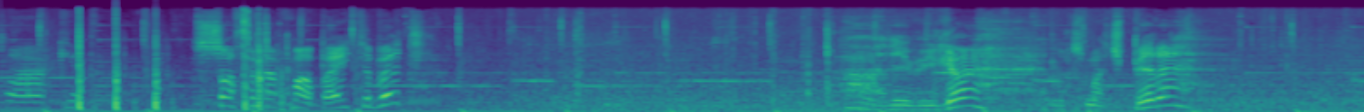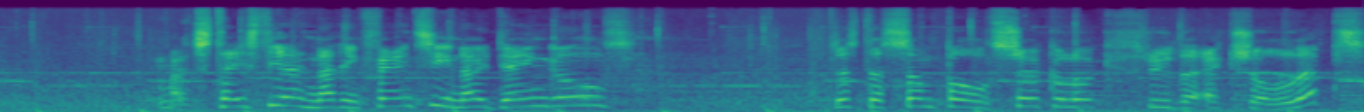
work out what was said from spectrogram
so I can soften up my bait a bit. Ah there we go. It looks much better much tastier nothing fancy no dangles. Just a simple circle hook through the actual lips.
